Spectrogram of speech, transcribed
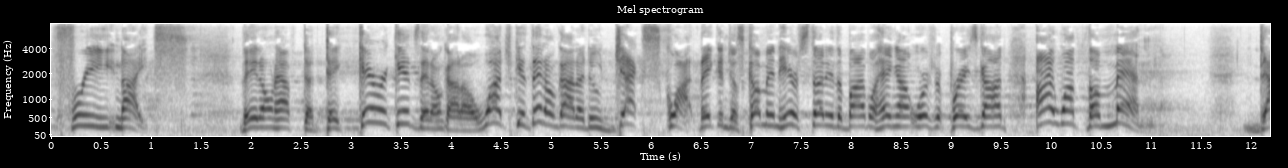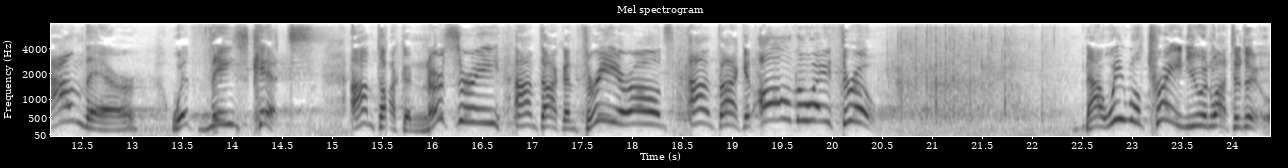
free nights. They don't have to take care of kids. They don't got to watch kids. They don't got to do jack squat. They can just come in here, study the Bible, hang out, worship, praise God. I want the men down there with these kids. I'm talking nursery. I'm talking three year olds. I'm talking all the way through. Now, we will train you in what to do.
